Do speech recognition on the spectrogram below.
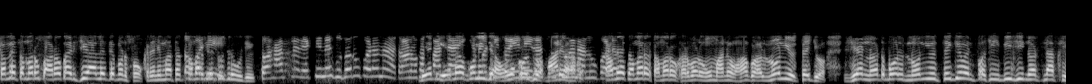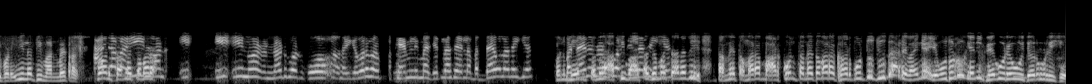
તમે તમારું બારોબાર જે હાલે તે પણ છોકરાની માથે તમારે તમારે જ રહેવું જોઈએ. તો આપણે વ્યક્તિને સુધારવું પડે ને? ત્રણ વખત એનો ભૂલી જાવ હું કહું છું મારે તમે તમારો તમારો ઘરવાળો હું માનો હા નો ન્યૂઝ થઈ ગયો. જે નટ બોલ નો ન્યૂઝ થઈ ગયો ને પછી બીજી નટ નાખવી પડે. ઈ નથી માન મેટર પણ તમે તમારા ફેમિલીમાં જેટલા છે એટલે બધા ઓલા થઈ ગયા. તમે તમારા બાળકોને તમે તમારા ઘર પૂરતું જુદા રહેવાય. ને એવું થોડું કે એની ભેગું રહેવું જરૂરી છે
